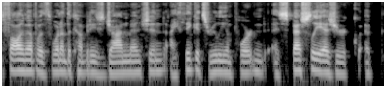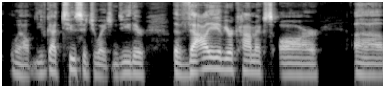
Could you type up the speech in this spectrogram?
following up with one of the companies John mentioned. I think it's really important, especially as you're uh, well, you've got two situations. Either the value of your comics are uh,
